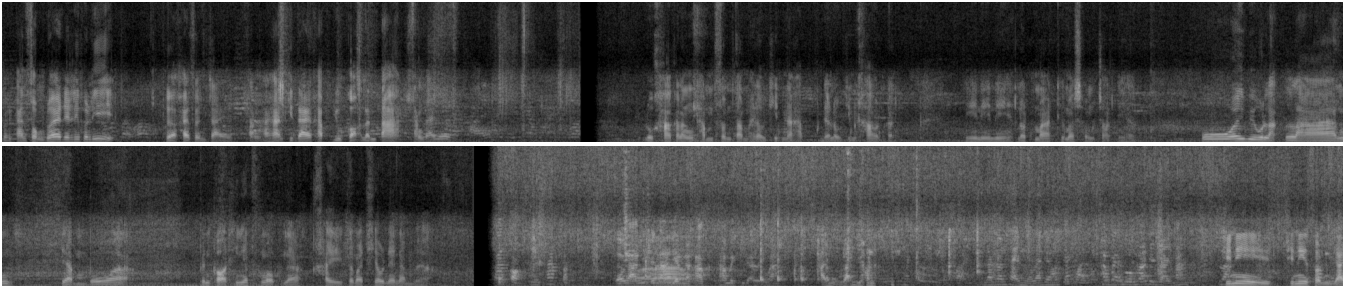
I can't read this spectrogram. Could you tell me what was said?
บริการส่งด้วย Delivery เผื่อใครสนใจสั่งอาหารกินได้ครับ อยู่เกาะลันตาสั่งได้เลยลูกค้ากำลังทำส้มตำให้เรากินนะครับ เดี๋ยวเรากินข้าวกันนี่นี่นี่รถมาร์ทที่มาส่งจอดนี่ครับโอ้ยวิวหลักล้านแจ่มโบ้เป็นเกาะที่เงียบสงบนะ ใครจะมาเที่ยวแนะนำเลยอะของกินข้าวก่อนแล้วร้านนี้เป็นร้านเดียวนะครับ ถ้าไม่คิดอะไรมากขายหมูร้านเดียวนะ ร้านท่านขายหมูร้านเดียวมันก็ถ้าไปรวมร้านใหญ่ๆนะที่นี่ที่นี่ส่วนใหญ่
